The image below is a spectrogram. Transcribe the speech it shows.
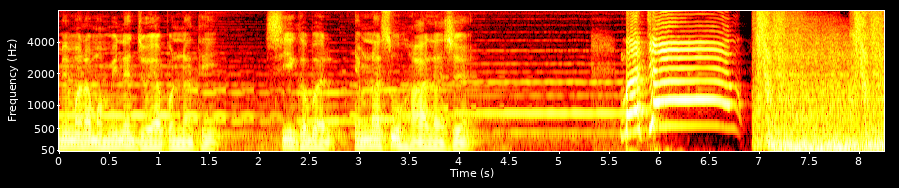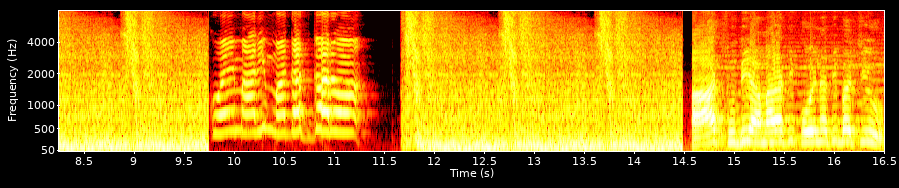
મેં મારા મમ્મીને જોયા પણ નથી. શી ખબર એમના શું હાલ હશે. બચાવ! કોઈ મારી મદદ કરો. આજ સુધી અમારાથી કોઈ નથી બચ્યું.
